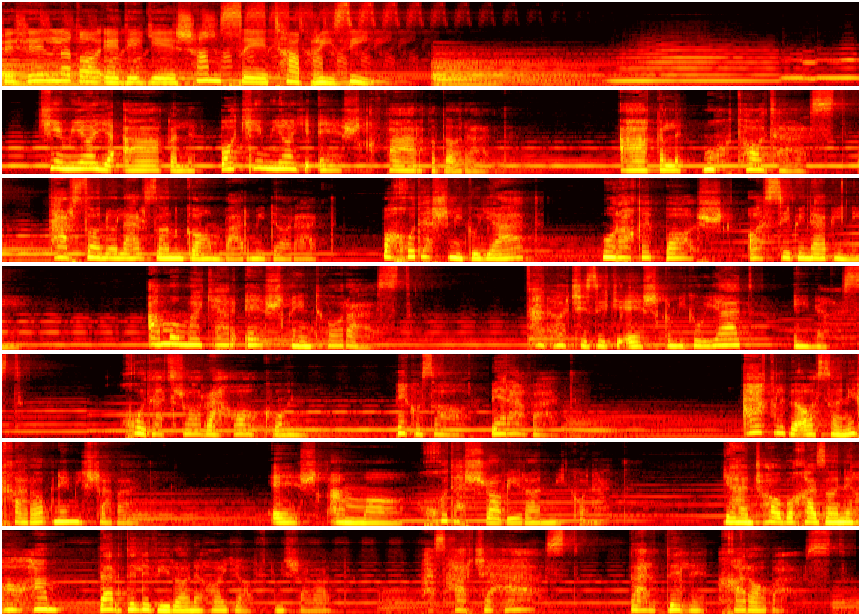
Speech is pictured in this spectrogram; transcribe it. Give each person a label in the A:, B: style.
A: چهل قاعده شمس تبریزی.
B: کیمیای عقل با کیمیای عشق فرق دارد. عقل محتاط است ترسان و لرزان گام بر می دارد. با خودش می گوید مراقب باش آسیبی نبینی. اما مگر عشق اینطور است؟ تنها چیزی که عشق می گوید این است. خودت را رها کن. بگذار برود. عقل به آسانی خراب نمی شود. عشق اما خودش را ویران می کند. گنج ها و خزانه ها هم در دل ویرانه ها یافت می شود. پس هرچه هست در دل خراب است.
